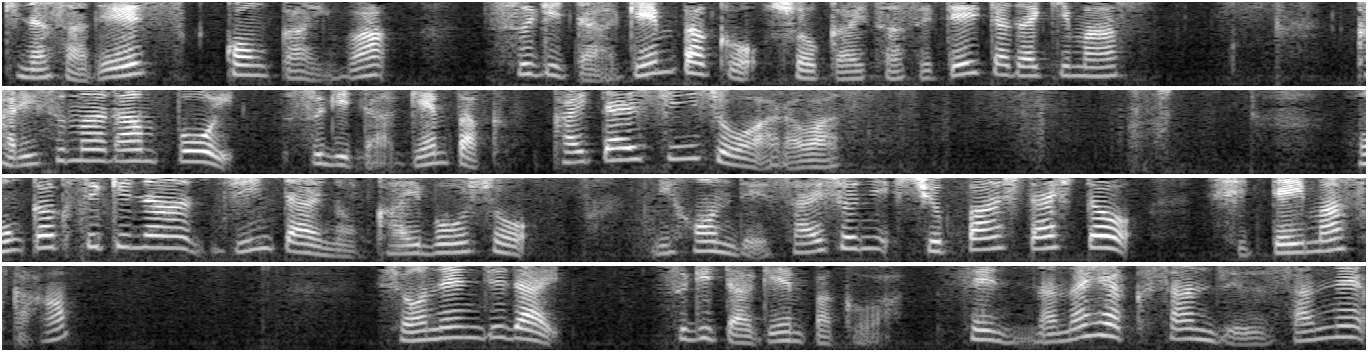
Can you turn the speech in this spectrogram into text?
きなさです。今回は杉田玄白を紹介させていただきます。カリスマ乱暴医杉田玄白解体新書を表す。本格的な人体の解剖書を日本で最初に出版した人を知っていますか？少年時代、杉田玄白は1733年、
